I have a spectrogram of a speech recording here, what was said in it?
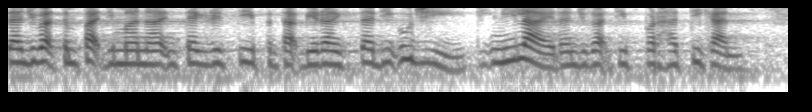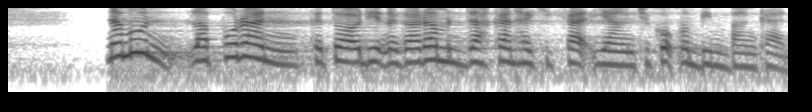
dan juga tempat di mana integriti pentadbiran kita diuji, dinilai dan juga diperhatikan. Namun laporan Ketua Audit Negara mendedahkan hakikat yang cukup membimbangkan.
